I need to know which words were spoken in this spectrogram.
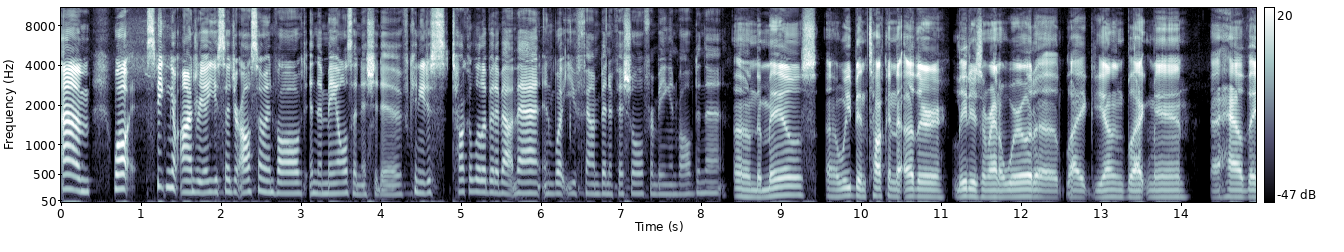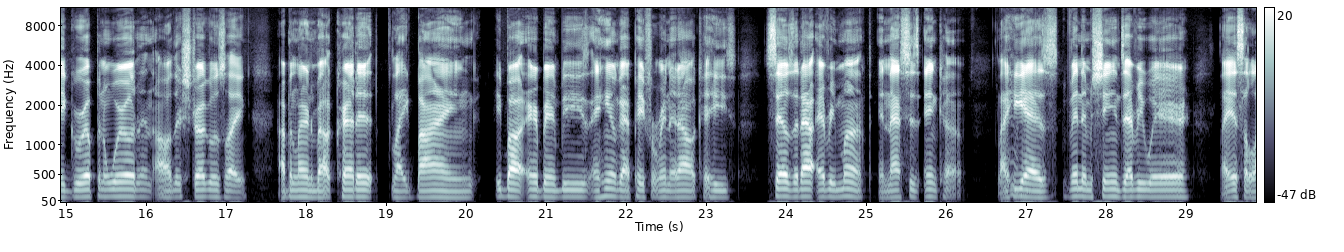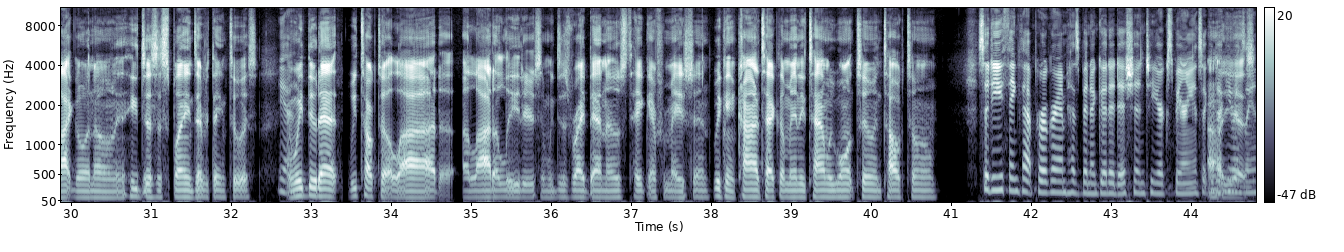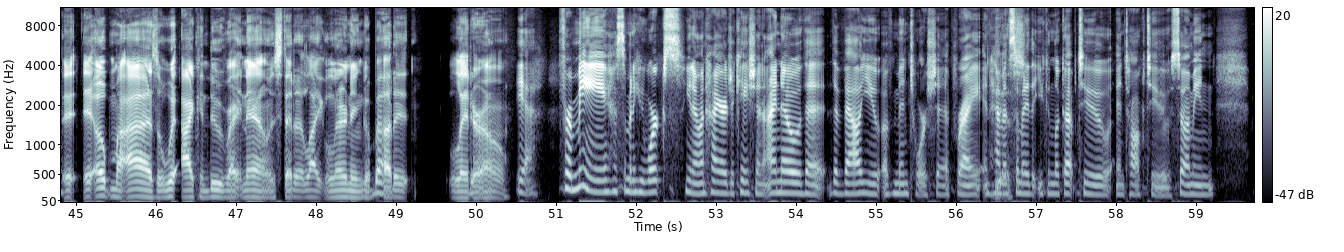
Um, well, speaking of Andrea, you said you're also involved in the Males Initiative. Can you just talk a little bit about that and what you found beneficial from being involved in that? um, the males, uh, we've been talking to other leaders around the world, uh, like young black men, uh, how they grew up in the world and all their struggles. Like I've been learning about credit, like buying. He bought Airbnbs and he don't got to pay for rent at all because he sells it out every month and that's his income. Like he has vending machines everywhere. Like it's a lot going on, and he just explains everything to us. Yeah. And we do that. We talk to a lot, a lot of leaders, and we just write down those, take information. We can contact them anytime we want to and talk to them. So, do you think that program has been a good addition to your experience at Oh Kentucky yes, Wesleyan? it, it opened my eyes of what I can do right now instead of like learning about it later on. Yeah. For me, as somebody who works, you know, in higher education, I know that the value of mentorship, right? And having Yes. somebody that you can look up to and talk to. So, I mean,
